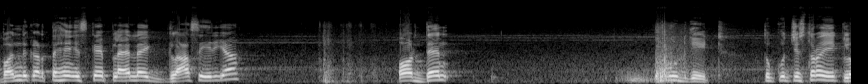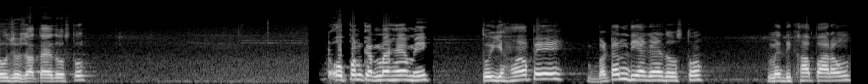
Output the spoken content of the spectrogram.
बंद करते हैं इसके प्लान एक ग्लास एरिया और देन बूट गेट तो कुछ इस तरह ये क्लोज हो जाता है दोस्तों। ओपन करना है हमें। तो यहाँ पे बटन दिया गया है दोस्तों। मैं दिखा पा रहा हूँ।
